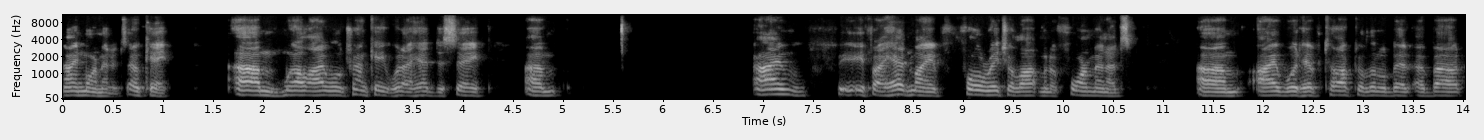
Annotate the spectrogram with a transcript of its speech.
Nine more minutes. Okay. Um, well, I will truncate what I had to say. Um, I, if I had my full rich allotment of four minutes, um, I would have talked a little bit about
